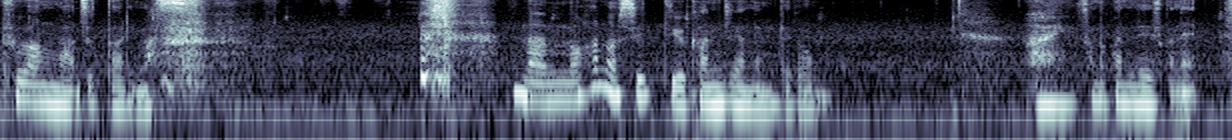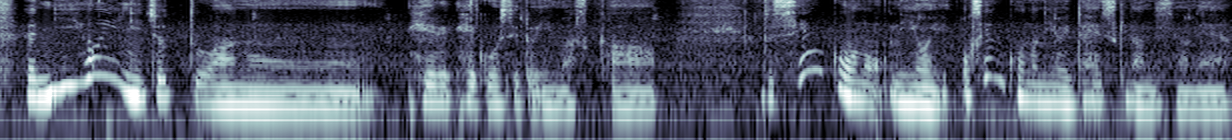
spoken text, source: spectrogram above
不安がずっとあります。何の話っていう感じやねんけど。はいそんな感じですかね。匂いにちょっとあのー、へ並行してと言いますか。私線香の匂いお線香の匂い大好きなんですよね。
